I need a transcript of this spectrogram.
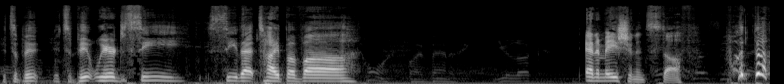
it's a bit it's a bit weird to see see that type of uh animation and stuff. What the?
